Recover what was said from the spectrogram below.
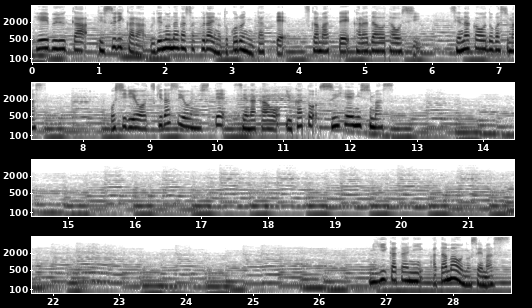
テーブルか手すりから腕の長さくらいのところに立って捕まって体を倒し背中を伸ばします。お尻を突き出すようにして背中を床と水平にします。右肩に頭を乗せます。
